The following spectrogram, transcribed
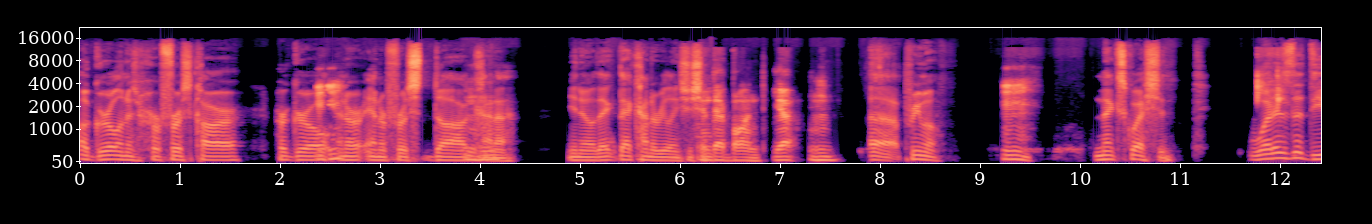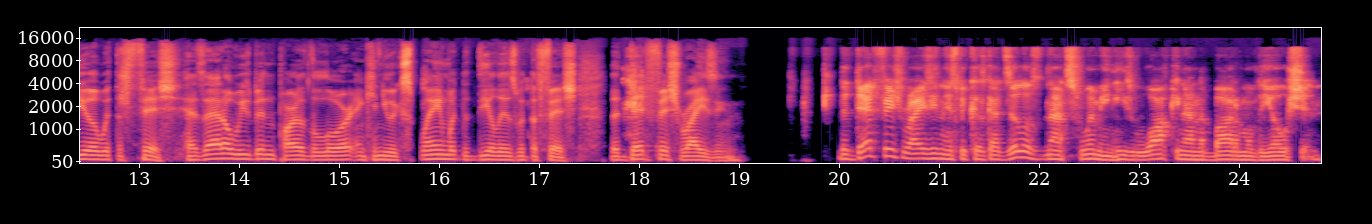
a girl in her first car, her girl Mhm. and her and her first dog, Mhm. kind of, you know, that that kind of relationship. and that bond. Yeah. mhm. uh, Primo, Mm. next question. What is the deal with the fish? Has that always been part of the lore? And can you explain what the deal is with the fish, the dead fish rising? The dead fish rising is because Godzilla's not swimming; he's walking on the bottom of the ocean.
